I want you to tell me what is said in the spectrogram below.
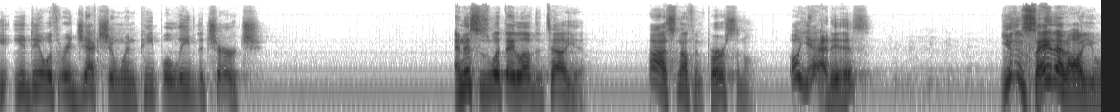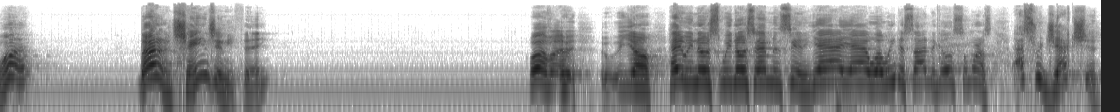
You, you deal with rejection when people leave the church. And this is what they love to tell you oh, it's nothing personal. Oh, yeah, it is. You can say that all you want, but that doesn't change anything. Well, you know, hey, we know we know Sam been seeing. Yeah, yeah. Well, we decided to go somewhere else. That's rejection.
